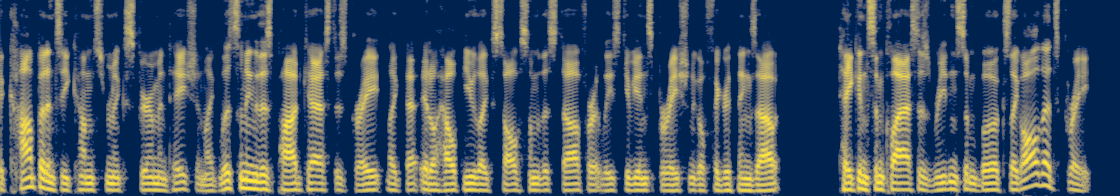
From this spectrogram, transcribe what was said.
the competency comes from experimentation. Like listening to this podcast is great. Like that, it'll help you like solve some of the stuff or at least give you inspiration to go figure things out. Taking some classes, reading some books, like all that's great.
